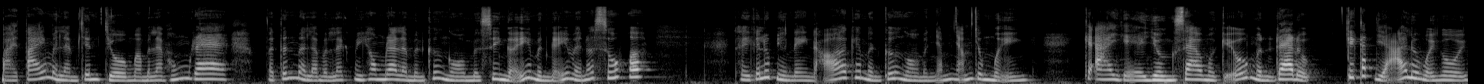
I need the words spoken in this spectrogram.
bài toán mình làm trên trường mà mình làm không ra và tính mình là mình làm mình không ra là mình cứ ngồi mình suy nghĩ, mình nghĩ về nó suốt á. Thì cái lúc dừng đèn đỏ cái mình cứ ngồi mình nhắm nhắm trong miệng. Cái ai về dừng sao mà, kiểu, mình ra được cái cách giải luôn mọi người.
